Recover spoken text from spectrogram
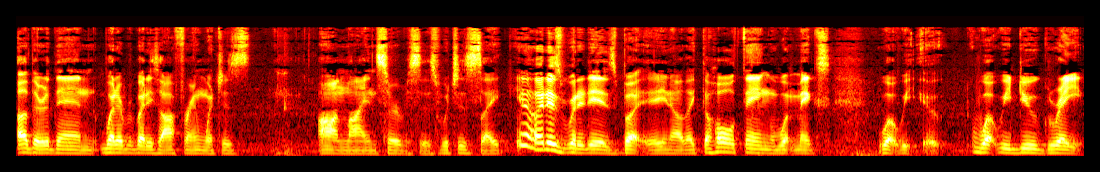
other than what everybody's offering, which is online services, which is like you know it is what it is. But you know, like the whole thing, what makes what we what we do great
